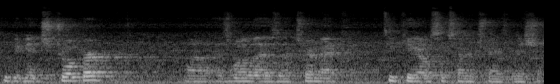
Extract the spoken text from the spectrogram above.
cubic inch stroker, uh, as well as a Tremec TKO 600 transmission.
